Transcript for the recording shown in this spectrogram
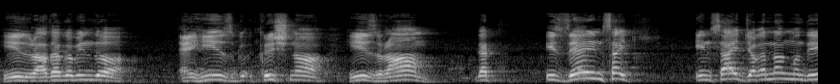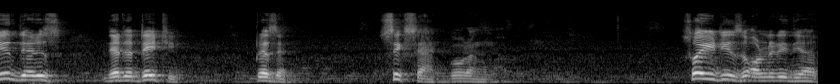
he is Radha Govinda, and he is Krishna, he is Ram. That is there inside. Inside Jagannath Mandir, there is there is a deity present. Six hand, Gauranga. So it is already there.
